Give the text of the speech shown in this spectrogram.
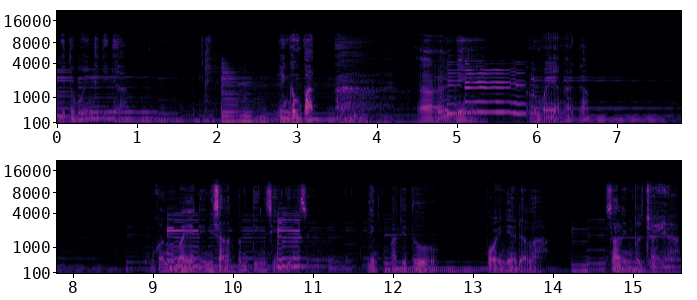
Itu poin ketiga. Yang keempat, uh, ini lumayan agak bukan lumayan ini sangat penting sih jelasnya. Yang keempat itu poinnya adalah saling percaya.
